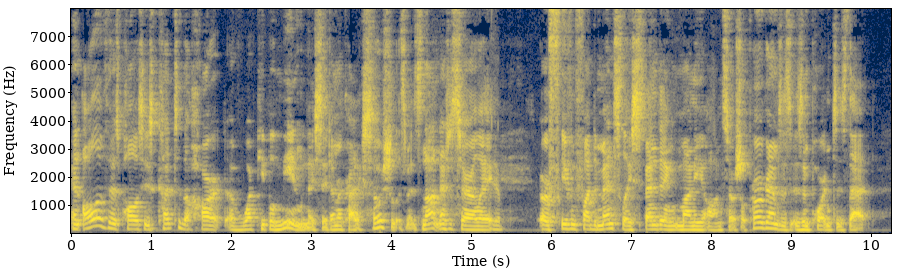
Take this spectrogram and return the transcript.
And all of those policies cut to the heart of what people mean when they say democratic socialism. It's not necessarily yep or even fundamentally spending money on social programs as, as important as that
